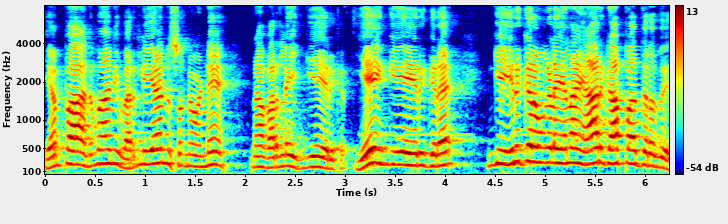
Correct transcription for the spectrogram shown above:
ஏன்பா அனுமானி வரலையான்னு சொன்ன உடனே நான் வரல இங்கேயே இருக்கிறேன் ஏன் இங்கேயே இருக்கிற? இங்கே இருக்கிறவங்களையெல்லாம் யார் காப்பாற்றுறது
